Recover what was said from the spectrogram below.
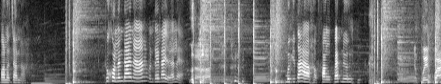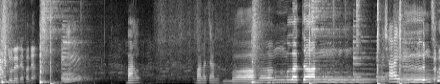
บางละจันเหรอ ทุกคนเล่นได้นะ มันเล่นได้อยู่แล้วแหละ เหรอมือกีตาร์ฟังแป๊บนึงยังเคว้งคว้างกันอยู่เลยเนี่ยตอนเนี้ยบาง บางละจันบางละจันไม่ใช่ คืนสุด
